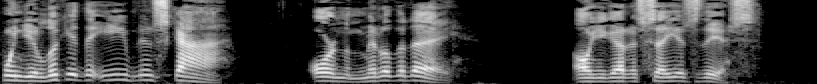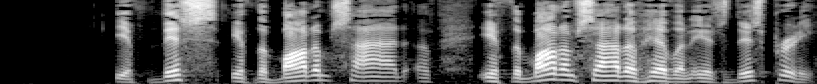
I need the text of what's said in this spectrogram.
When you look at the evening sky, or in the middle of the day, all you got to say is this. If this, if the bottom side of, if the bottom side of heaven is this pretty,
